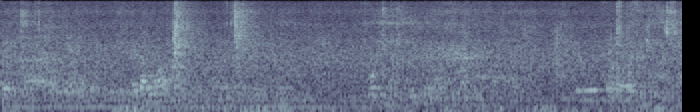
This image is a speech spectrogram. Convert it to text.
They got a lot. Fortunately, we don't have a lot. It's my son.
